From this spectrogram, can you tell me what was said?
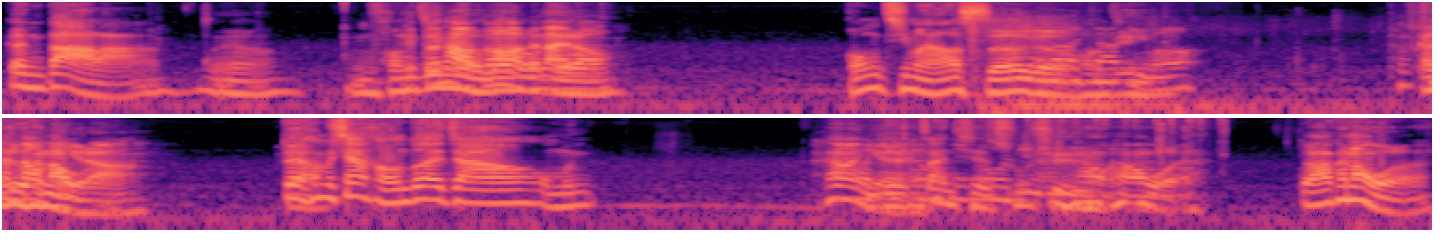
更大啦，对啊，嗯，黄金蹲好多好没有多人来喽，攻起码要十二个黄金。看到你了，对他们现在好像都在家哦，我们看到你了，对站起来出去看到看到我了，对他看到我了。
